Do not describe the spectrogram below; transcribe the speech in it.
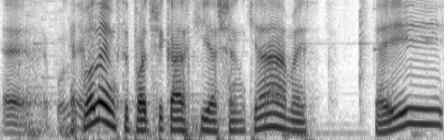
É, é polêmico. É polêmico. Você pode ficar aqui achando que, ah, mas aí,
